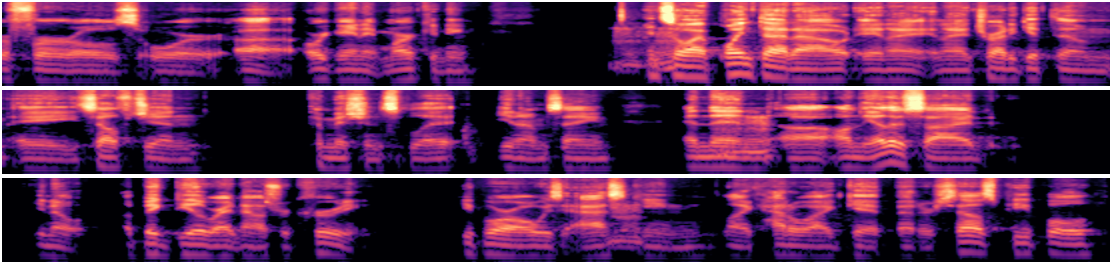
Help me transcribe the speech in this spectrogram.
referrals, or uh, organic marketing. And so I point that out and I and I try to get them a self-gen commission split, you know what I'm saying? And then uh, on the other side, you know, a big deal right now is recruiting. People are always asking like how do I get better salespeople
